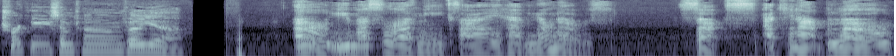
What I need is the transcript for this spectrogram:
tricky sometimes, but yeah. Oh, you must love me, because I have no nose. Sucks. I cannot blow,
